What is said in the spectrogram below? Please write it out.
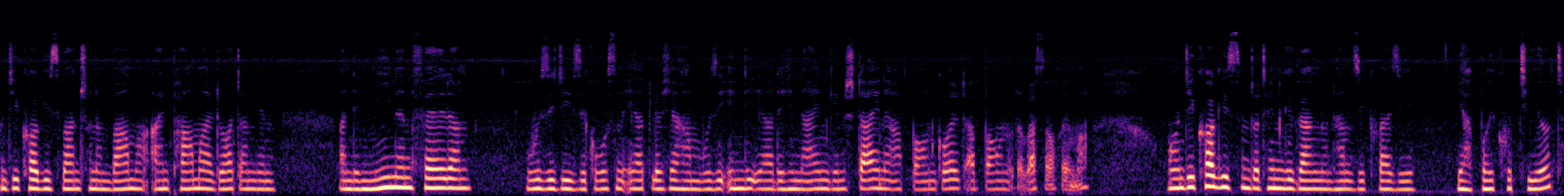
Und die Corgis waren schon ein paar, Mal, dort an den, an den Minenfeldern, wo sie diese großen Erdlöcher haben, wo sie in die Erde hineingehen, Steine abbauen, Gold abbauen oder was auch immer. Und die Corgis sind dorthin gegangen und haben sie quasi ja, boykottiert,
